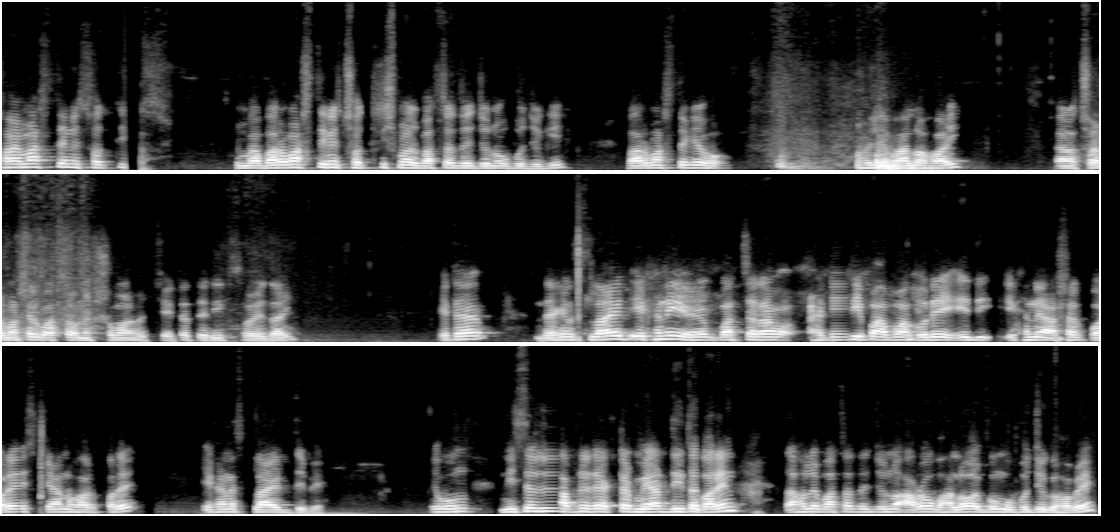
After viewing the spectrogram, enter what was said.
ছয় মাস তিনি ছত্রিশ কিংবা বারো মাস তিনি ছত্রিশ মাস বাচ্চাদের জন্য উপযোগী। বারো মাস থেকে হ- হলে ভালো হয়। কারণ ছয় মাসের বাচ্চা অনেক সময় হচ্ছে, এটাতে রিস্ক হয়ে যায়। এটা দেখেন স্লাইড এখানে বাচ্চারা হাঁটি পা পা করে এখানে আসার পরে স্ক্যান হওয়ার পরে এখানে স্লাইড দিবে। এবং নিচে যদি আপনারা একটা ম্যাট দিতে পারেন, তাহলে বাচ্চাদের জন্য আরও ভালো এবং উপযোগী হবে।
